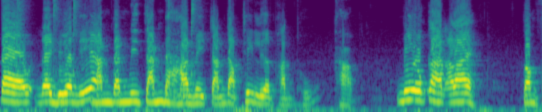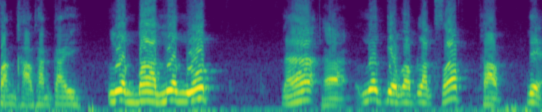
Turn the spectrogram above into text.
แต่ในเดือนนี้มันดันมีจันดามับนมีจันทร์ดับที่เรือนพันธุครับ มีโอกาสอะไร ต้องฟังข่าวทางไกล เรื่องบ้านเรื่องรถ นะฮะฮะเรื่องเกี่ยวกับหลักทรัพย์ครับเนี่ย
